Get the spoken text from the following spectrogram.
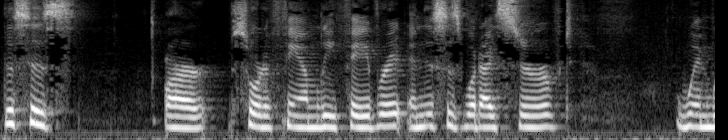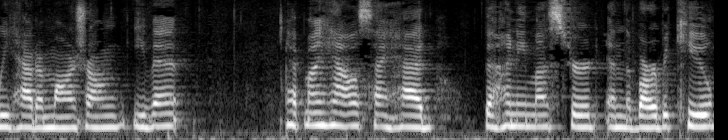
This is our sort of family favorite, and this is what I served when we had a Mahjong event. At my house, I had the honey mustard and the barbecue,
